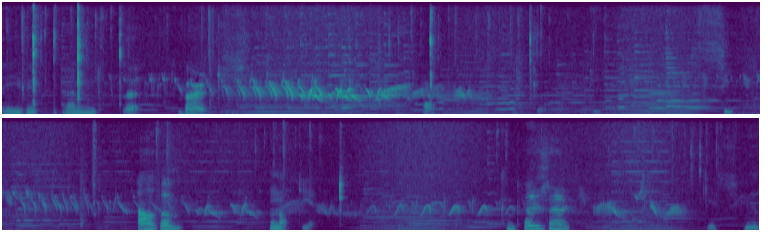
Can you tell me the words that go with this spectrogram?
David and the bird. Oh. Album? Not yet. Composer? Guess who?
